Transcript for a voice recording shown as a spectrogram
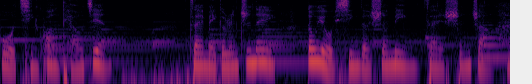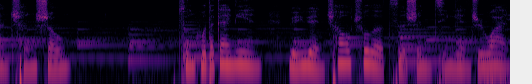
或情况条件，在每个人之内，都有新的生命在生长和成熟。 存活的概念远远超出了此生经验之外。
